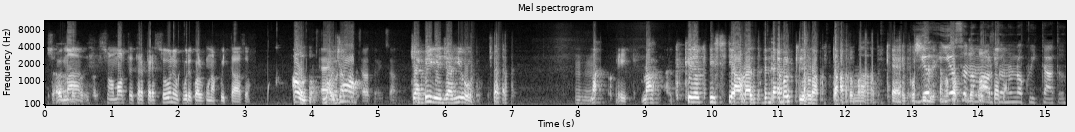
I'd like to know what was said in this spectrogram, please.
so- Ma sono morte tre persone oppure qualcuno ha quittato? Oh, Eh, ma già, già Billy e già Ryu. Cioè, Mhm. ma, Rip. ma credo che sia una double kill non ha quittato, ma perché è Io, che hanno io fatto sono dopo. morto, stata- non ho quittato.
